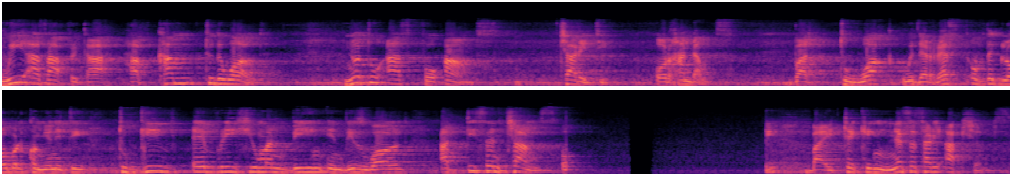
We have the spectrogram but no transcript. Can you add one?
We as Africa have come to the world not to ask for arms, charity, or handouts, but to work with the rest of the global community to give every human being in this world a decent chance by taking necessary actions,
